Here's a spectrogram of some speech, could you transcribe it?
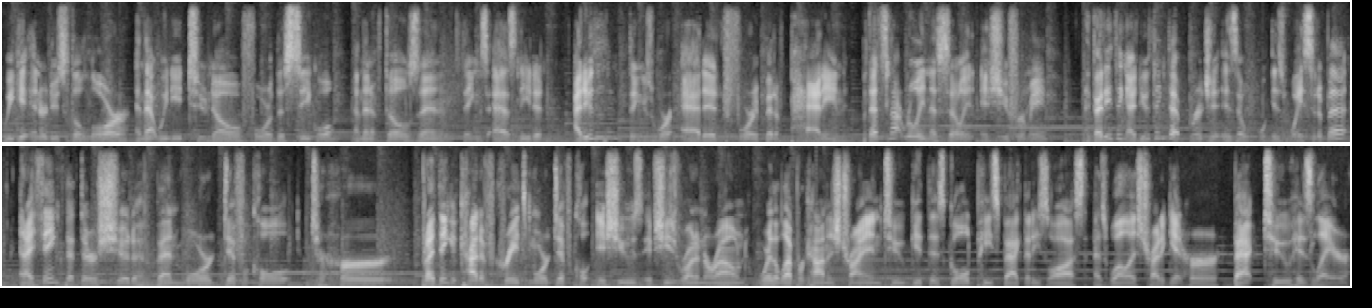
We get introduced to the lore and that we need to know for this sequel, and then it fills in things as needed. I do think things were added for a bit of padding, but that's not really necessarily an issue for me. If anything, I do think that Bridget is a, is wasted a bit, and I think that there should have been more difficult to her. But I think it kind of creates more difficult issues if she's running around where the leprechaun is trying to get this gold piece back that he's lost, as well as try to get her back to his lair.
